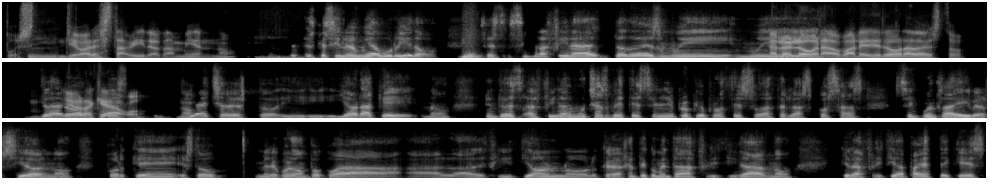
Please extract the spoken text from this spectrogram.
pues llevar esta vida también, ¿no? Es que si no es muy aburrido. Si al final todo es muy, muy... Ya lo he logrado, vale, he logrado esto. ¿Y ahora qué pues, hago? Ya he hecho esto, ¿y, ahora qué? ¿no? Entonces, al final, muchas veces en el propio proceso de hacer las cosas se encuentra la diversión, ¿no? Porque esto me recuerda un poco a, la definición o lo que la gente comenta de felicidad, ¿no? Que la felicidad parece que es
